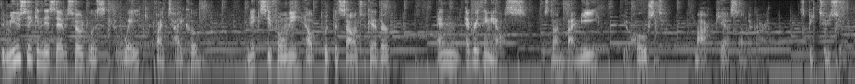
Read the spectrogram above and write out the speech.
The music in this episode was Awake by Tycho. Nick Sifoni helped put the sound together, and everything else was done by me, your host, Marque Pierre Sondergaard. Speak to you soon.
